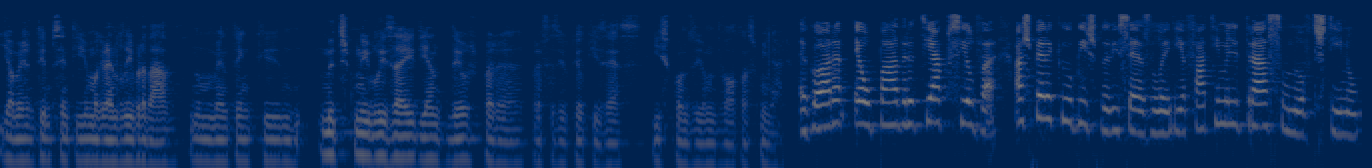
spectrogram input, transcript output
E ao mesmo tempo senti uma grande liberdade no momento em que me disponibilizei diante de Deus para, para fazer o que Ele quisesse. E isso conduziu-me de volta ao seminário. Agora é o padre Tiago Silva, à espera que o bispo da Diocese de Leiria Fátima lhe trace um novo destino.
